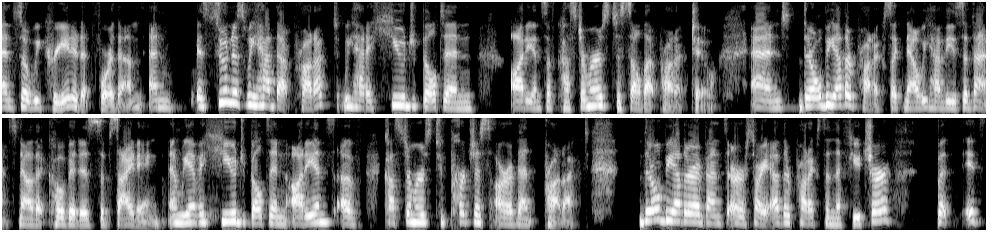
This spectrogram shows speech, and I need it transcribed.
And so we created it for them. And as soon as we had that product, we had a huge built in audience of customers to sell that product to. And there will be other products. Like now we have these events now that COVID is subsiding, and we have a huge built in audience of customers to purchase our event product. There will be other events or sorry, other products in the future, but it's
